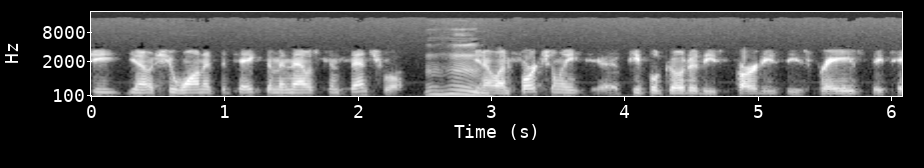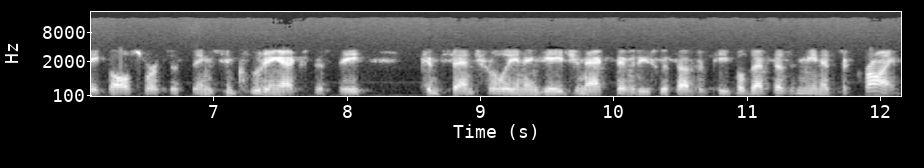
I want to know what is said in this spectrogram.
she, you know, she wanted to take them and that was consensual? Mm-hmm. You know, unfortunately, uh, people go to these parties, these raves, they take all sorts of things, including ecstasy, consensually and engage in activities with other people. That doesn't mean it's a crime.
